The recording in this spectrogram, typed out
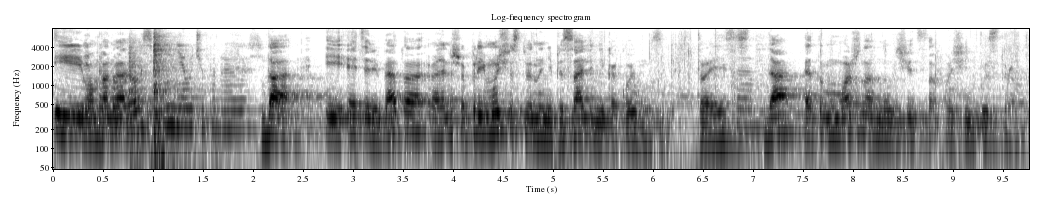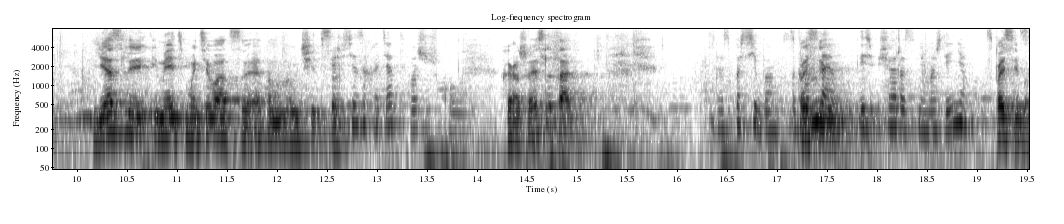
И вам Это было- понравилось? Мне очень понравилось. Да, и эти ребята раньше преимущественно не писали никакой музыки. То есть, да, этому можно научиться очень быстро. Если иметь мотивацию этому научиться. Теперь все захотят в вашу школу. Хорошо, если так. Да, спасибо. Спасибо. Огромное. И Еще раз с днем рождения. Спасибо.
